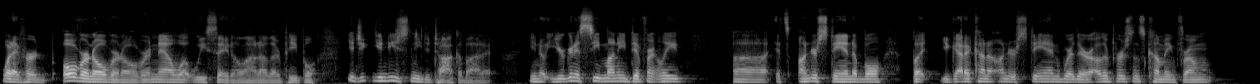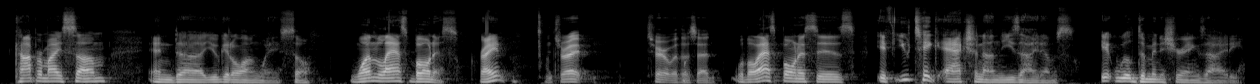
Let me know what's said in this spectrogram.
what I've heard over and over and over. And now what we say to a lot of other people, you, you just need to talk about it you know, you're going to see money differently. Uh, it's understandable, but you got to kind of understand where their other person's coming from. Compromise some, and uh, you'll get a long way. So, one last bonus, right? That's right. Share it with us, Ed. Well, the last bonus is if you take action on these items, it will diminish your anxiety.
